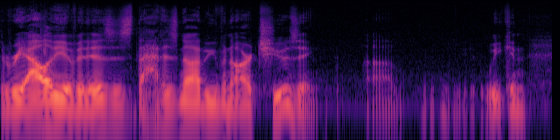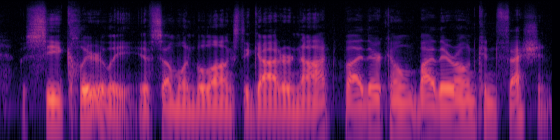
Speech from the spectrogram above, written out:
the reality of it is, is that is not even our choosing. Um, we can see clearly if someone belongs to God or not by their by their own confession,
